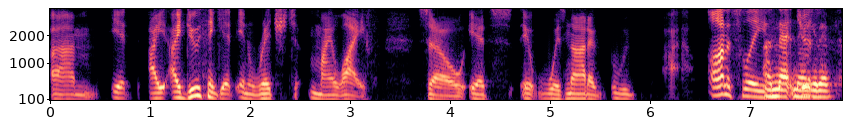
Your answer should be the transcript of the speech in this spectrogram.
Um, it I I do think it enriched my life. So it's it was not a honestly net just negative.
